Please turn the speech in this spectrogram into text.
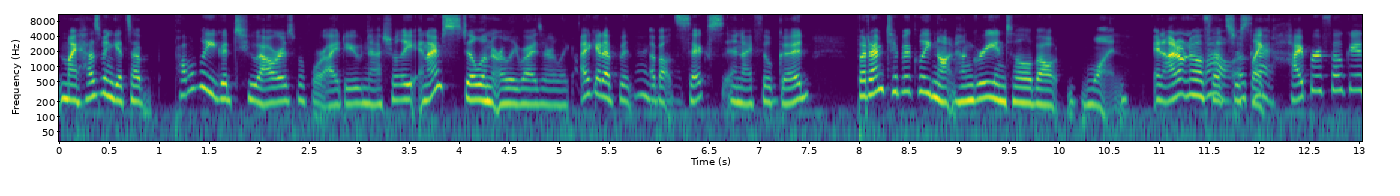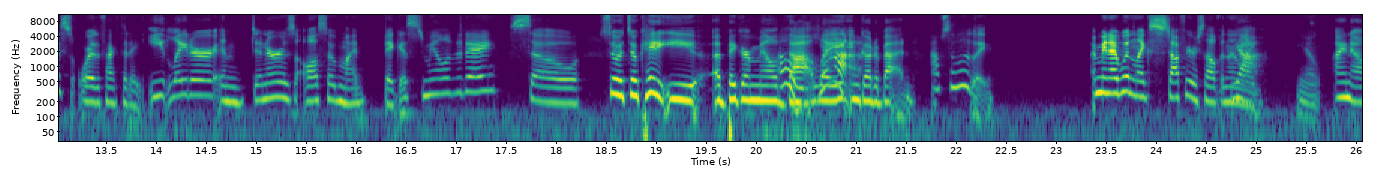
my husband gets up probably a good two hours before i do naturally and i'm still an early riser like i get up at Yeah, about six and i feel good but i'm typically not hungry until about one and i don't know if that's Wow, just like hyper focus or the fact that i eat later and dinner is also my biggest meal of the day so So it's okay to eat a bigger meal Oh, that late and go to bed. absolutely i mean i wouldn't like stuff yourself and then Yeah. like you know I know,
